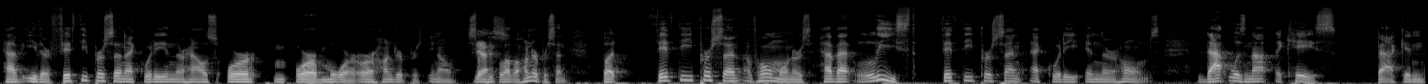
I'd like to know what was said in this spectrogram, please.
have either 50% equity in their house or or more or 100%, you know, some Yes. people have 100%, but 50% of homeowners have at least 50% equity in their homes. That was not the case back in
